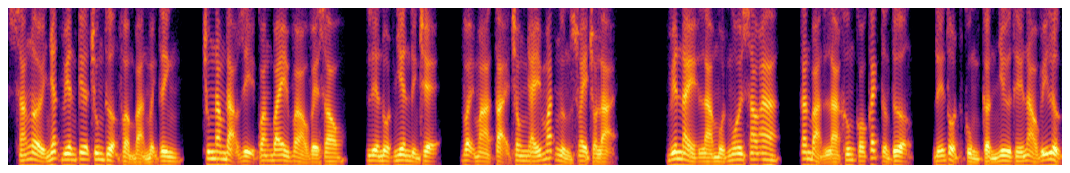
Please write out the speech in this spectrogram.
sáng ngời nhất viên kia trung thượng phẩm bản mệnh tinh, trung năm đạo dị quang bay vào về sau, liền đột nhiên đình trệ, vậy mà tại trong nháy mắt ngừng xoay trở lại. Viên này là một ngôi sao a, căn bản là không có cách tưởng tượng, đến tột cùng cần như thế nào vĩ lực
